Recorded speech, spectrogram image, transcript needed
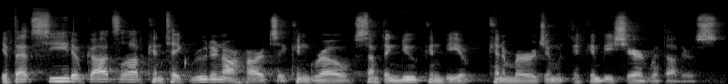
If that seed of God's love can take root in our hearts, it can grow, something new can, be, can emerge, and it can be shared with others.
